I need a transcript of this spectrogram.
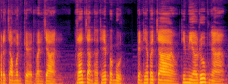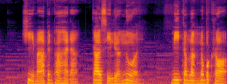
ประจำวันเกิดวันจันทร์ พระจันทเทพบุตร เป็นเทพเจ้าที่มีรูปงาม ขี่ม้าเป็นพาหนะ กายสีเหลืองนวล มีกำลังนพเคราะห์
